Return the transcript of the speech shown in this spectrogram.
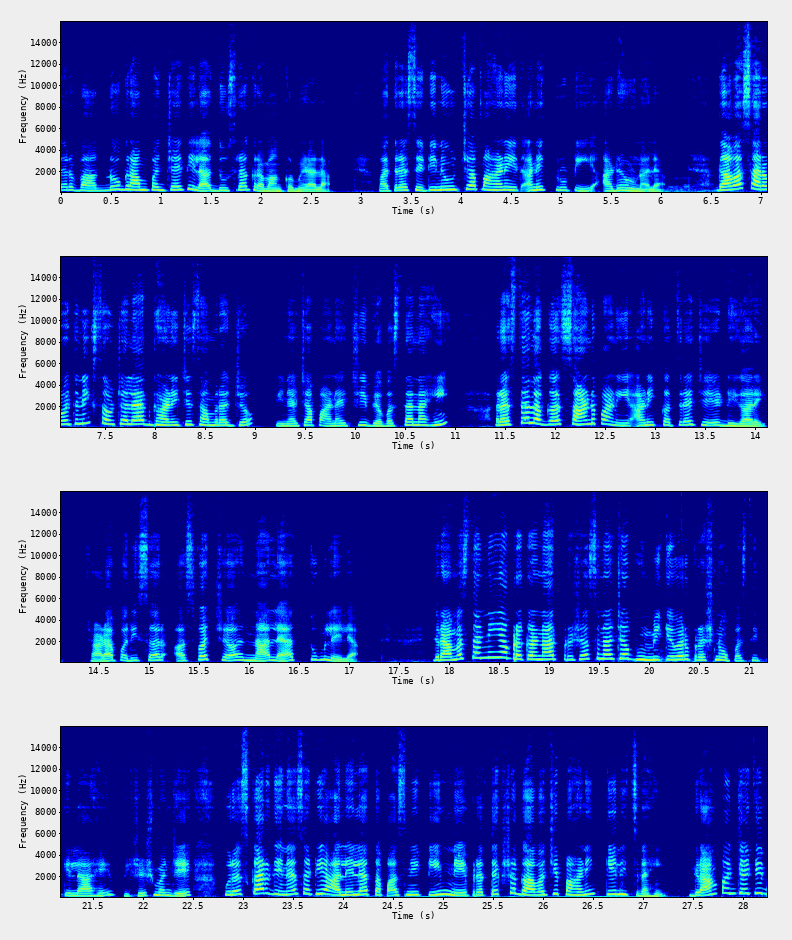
तर वागडो ग्रामपंचायतीला दुसरा क्रमांक मिळाला. मात्र सिटी न्यूजच्या पाहणीत अनेक त्रुटी आढळून आल्या. गावात सार्वजनिक शौचालयात घाणीचे साम्राज्य पिण्याच्या पाण्याची व्यवस्था नाही रस्त्यालगत सांडपाणी आणि कचऱ्याचे ढिगारे शाळा परिसर अस्वच्छ नाल्यात तुंबलेल्या. ग्रामस्थांनी या प्रकरणात प्रशासनाच्या भूमिकेवर प्रश्न उपस्थित केला आहे. विशेष म्हणजे पुरस्कार देण्यासाठी आलेल्या तपासणी टीमने प्रत्यक्ष गावाची पाहणी केलीच नाही. ग्रामपंचायतीत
